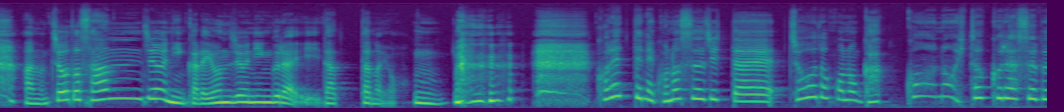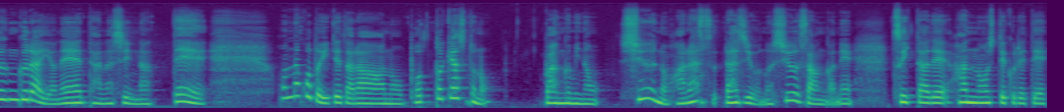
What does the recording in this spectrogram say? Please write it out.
あのちょうど30人から40人ぐらいだったのよ。うん、これってねこの数字ってちょうどこの学校の一クラス分ぐらいよねって話になってこんなこと言ってたらあのポッドキャストの番組の「週の話すラジオ」の週さんがねツイッターで反応してくれて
